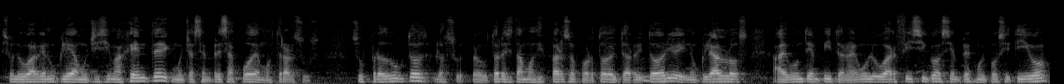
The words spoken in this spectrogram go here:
es un lugar que nuclea muchísima gente, muchas empresas pueden mostrar sus, sus productos, los productores estamos dispersos por todo el territorio y nuclearlos algún tiempito en algún lugar físico siempre es muy positivo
